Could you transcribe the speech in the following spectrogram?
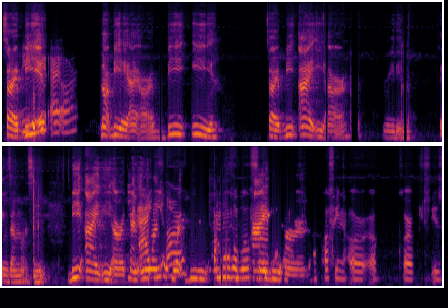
Sorry, B B, A I R. not B A I R, B E. Sorry, B I E R. Reading things I'm not seeing. B I E R. Can anyone tell me what B A movable I frame E R? a coffin or a corpse is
